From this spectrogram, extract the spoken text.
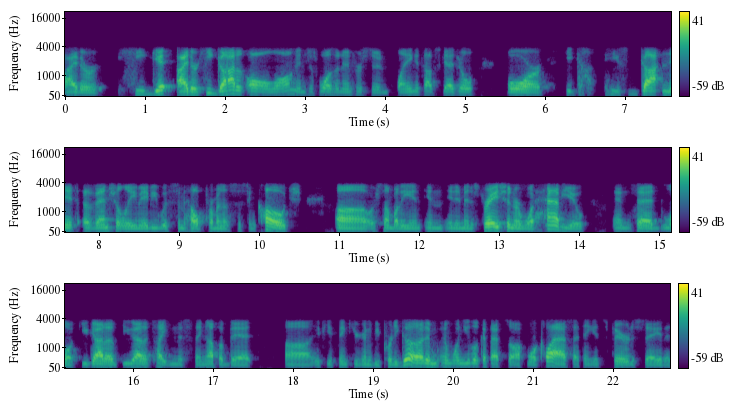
either he get either he got it all along and just wasn't interested in playing a tough schedule, or he he's gotten it eventually, maybe with some help from an assistant coach uh, or somebody in, in, in administration or what have you, and said, look, you gotta you gotta tighten this thing up a bit. Uh, if you think you're going to be pretty good, and, and when you look at that sophomore class, I think it's fair to say that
